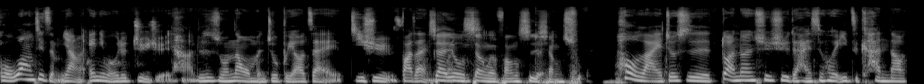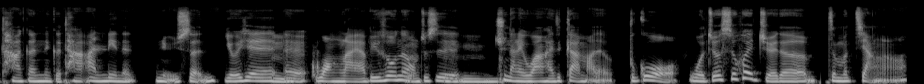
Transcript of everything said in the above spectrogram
我忘记怎么样，anyway 我就拒绝他，就是说那我们就不要再继续发展，再用这样的方式相处。后来就是断断续续的，还是会一直看到他跟那个他暗恋的女生有一些、嗯、呃往来啊，比如说那种就是去哪里玩还是干嘛的。不过我就是会觉得怎么讲啊？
